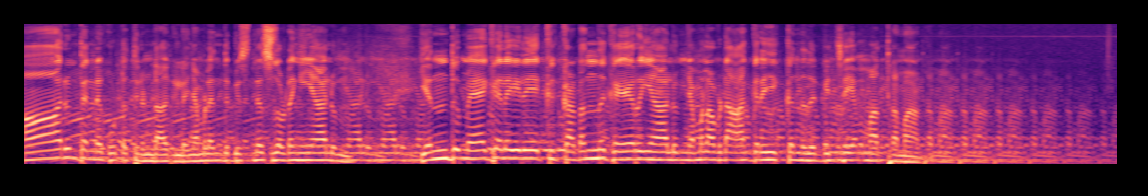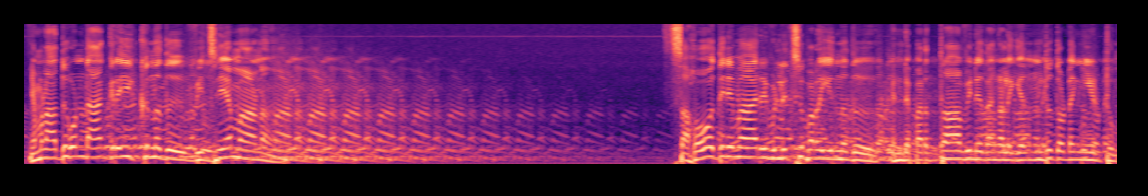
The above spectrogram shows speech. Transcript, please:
ആരും തന്നെ കൂട്ടത്തിൽ ഉണ്ടാകില്ല നമ്മൾ എന്ത് ബിസിനസ് തുടങ്ങിയാലും എന്ത് മേഖലയിലേക്ക് കടന്നു കയറിയാലും നമ്മൾ അവിടെ ആഗ്രഹിക്കുന്നത് വിജയം മാത്രമാണ്. നമ്മൾ അതുകൊണ്ട് ആഗ്രഹിക്കുന്നത് വിജയമാണ്. സഹോദരിമാര് വിളിച്ചു പറയുന്നത് എന്റെ ഭർത്താവിന് തങ്ങൾ എന്തു തുടങ്ങിയിട്ടും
